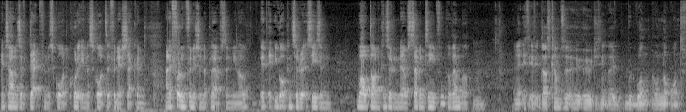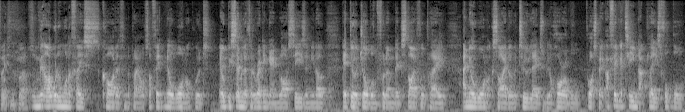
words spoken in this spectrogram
in terms of depth in the squad, quality in the squad to finish second. And if Fulham finish in the playoffs, then you know it, it, you've got to consider it a season well done, considering they were 17th in November. Mm. And if, if it does come to it, who, who do you think they would want or not want to face in the playoffs? Well, me- I wouldn't want to face Cardiff in the playoffs. I think Neil Warnock would. It would be similar to the Reading game last season. You know, they'd do a job on Fulham, they'd stifle play, and Neil Warnock's side over two legs would be a horrible prospect. I think a team that plays football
